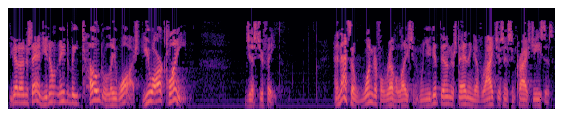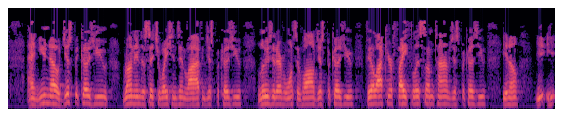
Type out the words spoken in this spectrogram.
you got to understand, you don't need to be totally washed. You are clean, just your feet. And that's a wonderful revelation when you get the understanding of righteousness in Christ Jesus. And you know, just because you run into situations in life and just because you lose it every once in a while, just because you feel like you're faithless sometimes, just because you, you know, you, you,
